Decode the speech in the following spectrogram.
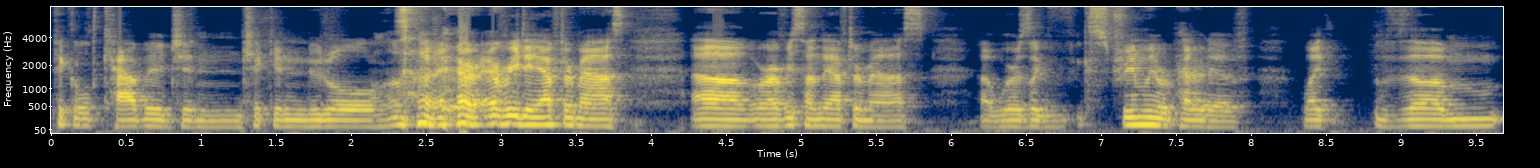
pickled cabbage and chicken noodle every day after mass, um, or every Sunday after mass, uh, where it's like extremely repetitive. Like the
